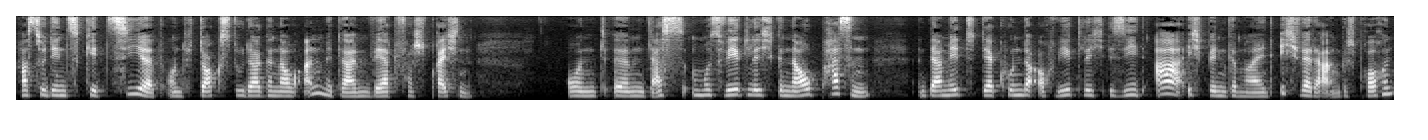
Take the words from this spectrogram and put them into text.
Hast du den skizziert und dockst du da genau an mit deinem Wertversprechen? Und ähm, das muss wirklich genau passen, damit der Kunde auch wirklich sieht, ah, ich bin gemeint, ich werde angesprochen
